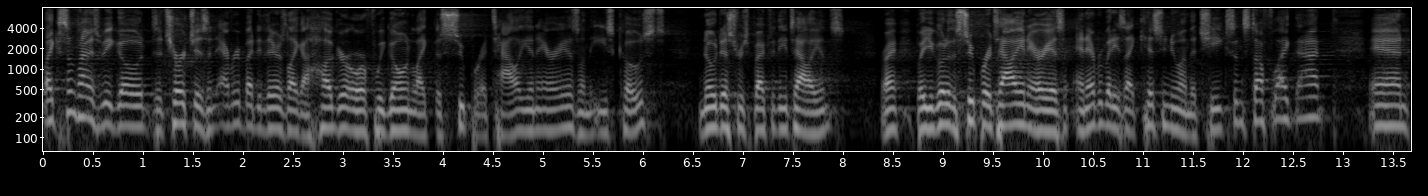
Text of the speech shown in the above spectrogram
like sometimes we go to churches and everybody there's like a hugger, or if we go in like the super Italian areas on the East Coast, no disrespect to the Italians, right? But you go to the super Italian areas and everybody's like kissing you on the cheeks and stuff like that. And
